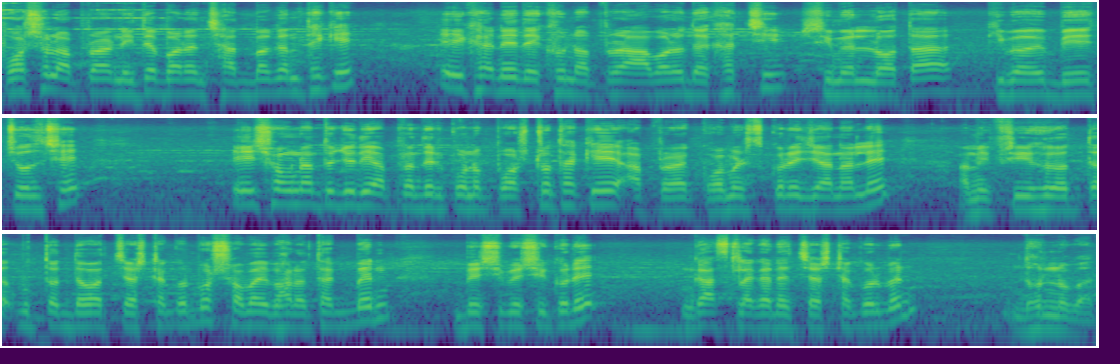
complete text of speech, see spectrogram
ফসল আপনারা নিতে পারেন ছাদ বাগান থেকে। এইখানে দেখুন, আপনারা আবারও দেখাচ্ছি, সিমের লতা কীভাবে বেয়ে চলছে। এই সংক্রান্ত যদি আপনাদের কোনো প্রশ্ন থাকে, আপনারা কমেন্টস করে জানালে আমি ফ্রি হয়ে উত্তর- দেওয়ার চেষ্টা করব। সবাই ভালো থাকবেন, বেশি বেশি করে গাছ লাগানোর চেষ্টা করবেন। ধন্যবাদ।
